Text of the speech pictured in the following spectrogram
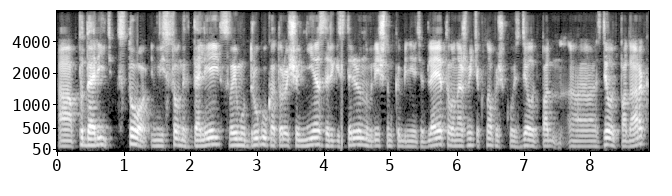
а, подарить 100 инвестиционных долей своему другу, который еще не зарегистрирован в личном кабинете. Для этого нажмите кнопочку «Сделать, под, сделать подарок».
